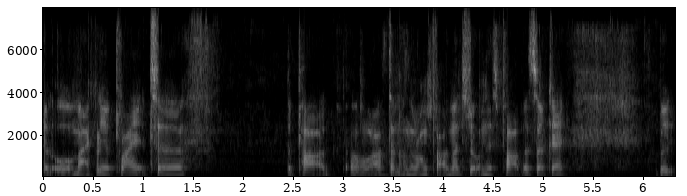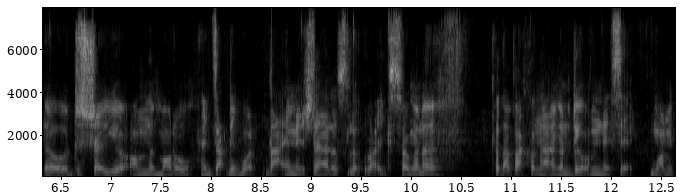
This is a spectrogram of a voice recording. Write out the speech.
it'll automatically apply it to the part. Oh, I've done it on the wrong part. I meant to do it on this part, but it's okay. But it'll just show you on the model exactly what that image there does look like. So I'm gonna put that back on there. I'm gonna do it on this one,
